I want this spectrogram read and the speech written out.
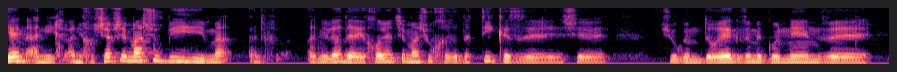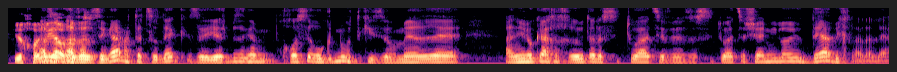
כן, אני, אני חושב שמשהו בי... מה- אני, אני לא יודע, יכול להיות שמשהו חרדתי כזה, ש, שהוא גם דואג ומגונן ו... יכול אבל, להיות. אבל זה גם, אתה צודק, זה, יש בזה גם חוסר הוגנות, כי זה אומר, אה, אני לוקח אחריות על הסיטואציה, וזו סיטואציה שאני לא יודע בכלל עליה.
